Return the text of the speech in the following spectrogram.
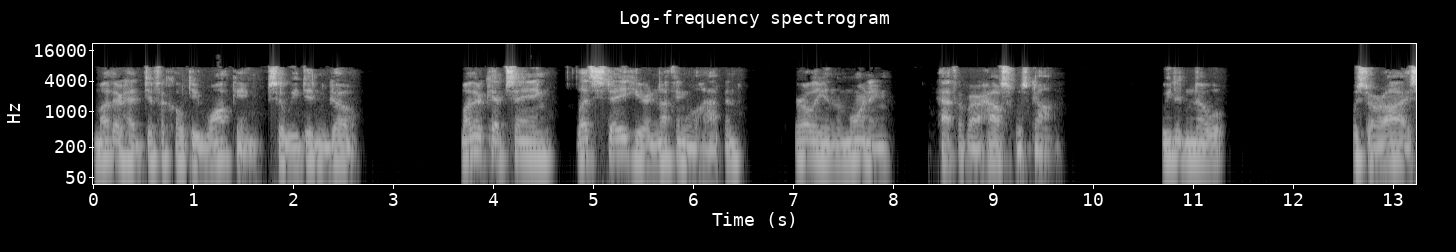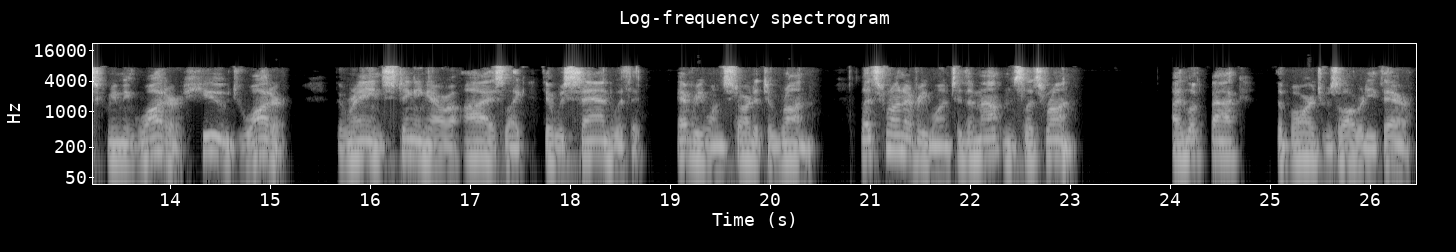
Mother had difficulty walking, so we didn't go. Mother kept saying, Let's stay here, nothing will happen. Early in the morning, half of our house was gone. We didn't know what was our eyes, screaming, Water, huge water. The rain stinging our eyes like there was sand with it. Everyone started to run. Let's run, everyone, to the mountains, let's run. I looked back, the barge was already there.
